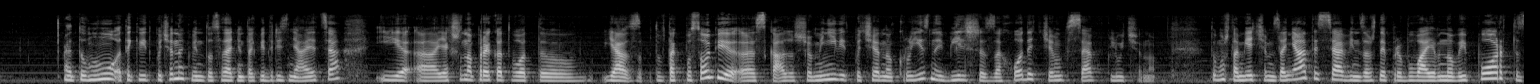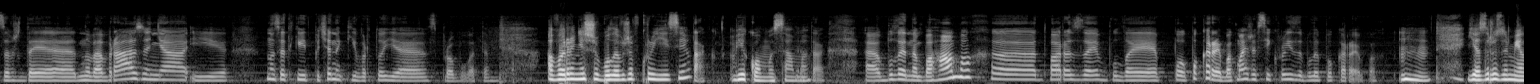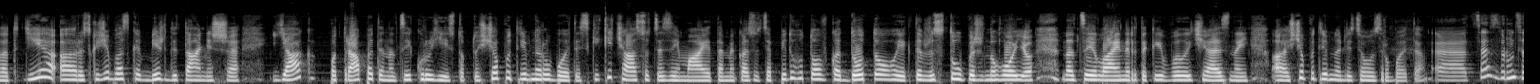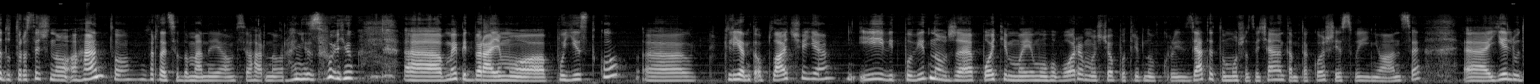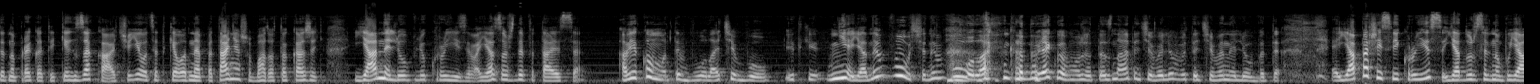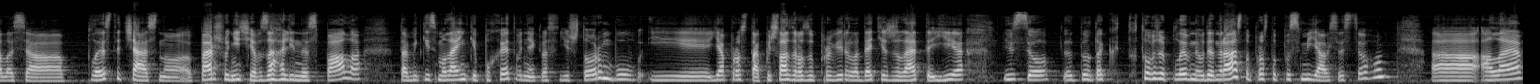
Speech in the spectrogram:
Е, Тому такий відпочинок він достатньо так відрізняється. І е, якщо, наприклад, от е, я так по собі е, скажу, що мені відпочинок круїзний більше заходить, чим все включено. Тому що там є чим зайнятися, він завжди прибуває в новий порт, завжди нове враження, і ну це такий відпочинок, який вартує спробувати. А ви раніше були вже в круїзі? Так. В якому саме? Так, Е, були на Багамах е, два рази, були по, по Карибах. Майже всі круїзи були по Карибах. Угу. Я зрозуміла. Тоді е, розкажіть, будь ласка, більш детальніше, як потрапити на цей круїз? Тобто, що потрібно робити? Скільки часу це займає? Там якась оця підготовка до того, як ти вже ступиш ногою на цей лайнер, такий величезний. Що потрібно для цього зробити? Е, Це звернутися до туристичного агенту. Звертайтеся до мене, я вам все гарно організую. Е, Ми підбираємо поїздку. е, Клієнт оплачує, і відповідно вже потім ми йому говоримо, що потрібно в круїз взяти, тому що звичайно там також є свої нюанси. Е, Є люди, наприклад, яких закачує. Оце таке одне питання, що багато хто кажуть: я не люблю круїзів. А я завжди питаюся: а в якому ти була чи був? І такі, ні, я не був, ще не була. Ну як ви можете знати, чи ви любите, чи ви не любите? Я перший свій круїз, я дуже сильно боялася плисти, чесно. Першу ніч я взагалі не спала. Там якісь маленькі похитування, якраз тоді шторм був, і я просто так пішла, зразу провірила, де ті жилети є, і все. Ну так хто вже плив не один раз, то просто посміявся з цього. А, але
